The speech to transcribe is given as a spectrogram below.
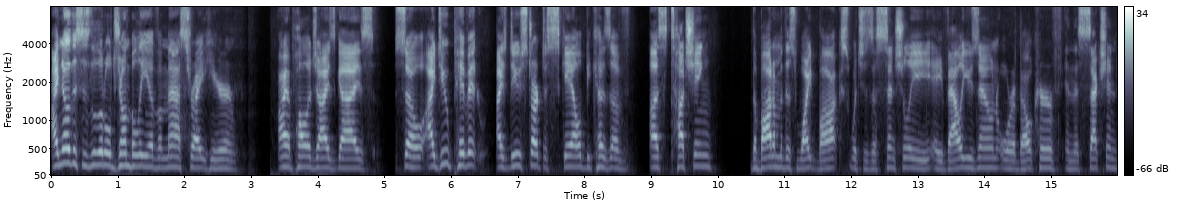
I know this is a little jumbly of a mess right here. I apologize, guys. So, I do pivot. I do start to scale because of us touching the bottom of this white box, which is essentially a value zone or a bell curve in this section.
